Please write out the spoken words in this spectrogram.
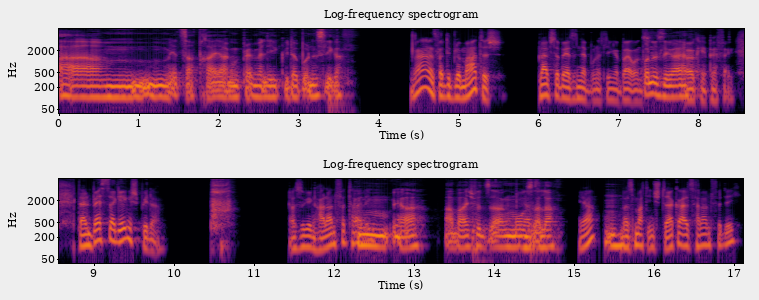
ähm, jetzt nach drei Jahren Premier League wieder Bundesliga. Ah, das war diplomatisch. Bleibst aber jetzt in der Bundesliga bei uns. Bundesliga, ja. Okay, perfekt. Dein bester Gegenspieler? Hast du gegen Haaland verteidigt? Mm, ja, aber ich würde sagen Mo Salah. Ja? Mhm. Was macht ihn stärker als Haaland für dich?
